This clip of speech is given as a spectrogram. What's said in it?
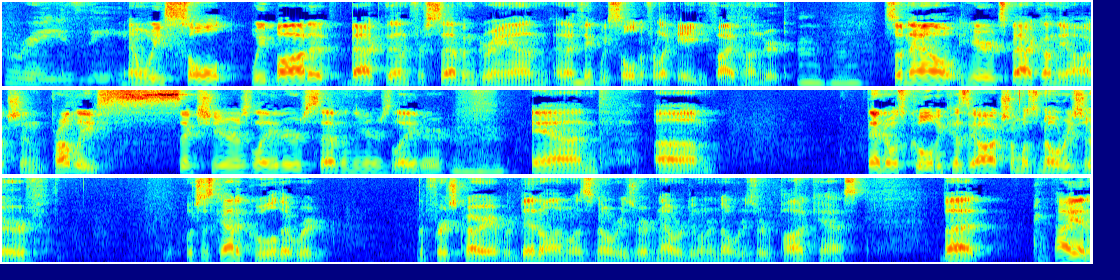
Crazy. And we sold, we bought it back then for seven grand, and I think we sold it for like eighty five So now here it's back on the auction, probably six years later, seven years later, and um, and it was cool because the auction was no reserve, which is kind of cool that we're the first car I ever bid on was no reserve. Now we're doing a no reserve podcast, but I had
